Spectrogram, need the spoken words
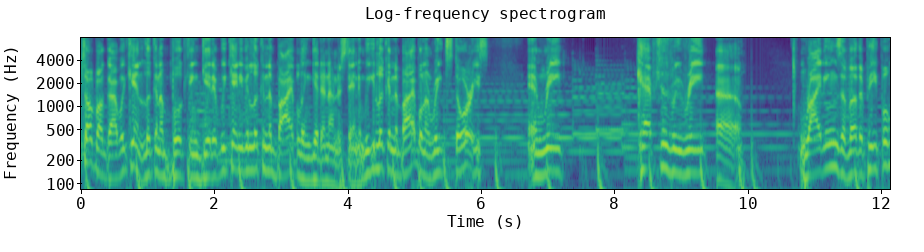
It's all about God. We can't look in a book and get it. We can't even look in the Bible and get an understanding. We look in the Bible and read stories and read captions. We read uh, writings of other people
